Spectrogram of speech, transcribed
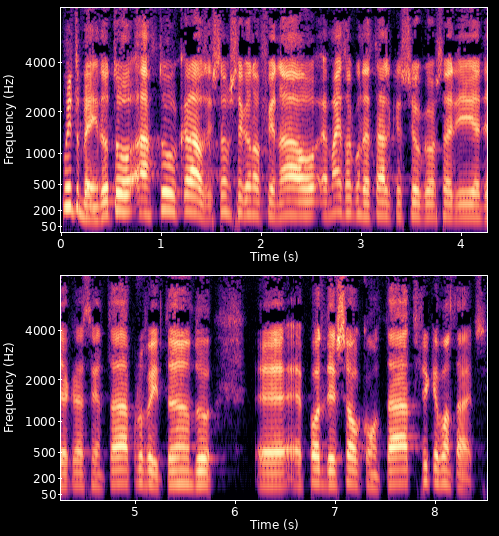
Muito bem, doutor Arthur Krause, estamos chegando ao final. É mais algum detalhe que o senhor gostaria de acrescentar? Aproveitando, é, é, pode deixar o contato, fique à vontade.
